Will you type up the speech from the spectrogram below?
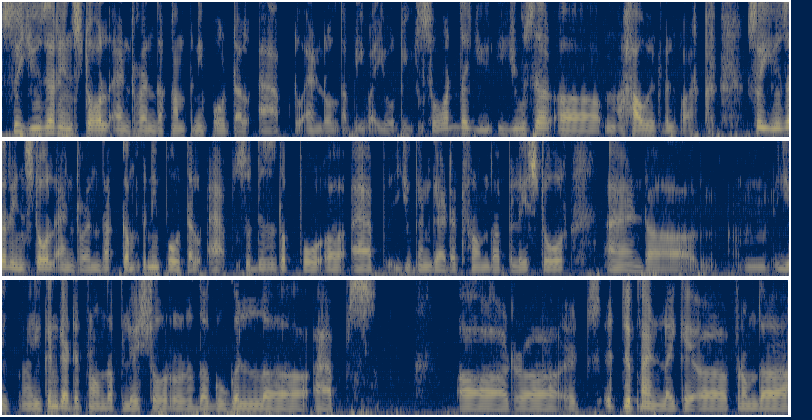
so user install and run the company portal app to enroll the BYOD. So what the user uh, how it will work? So user install and run the company portal app. So this is the uh, app you can get it from the Play Store and uh, mm, you you can get it from the Play Store or the Google uh, apps or uh, it's it depend like uh, from the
